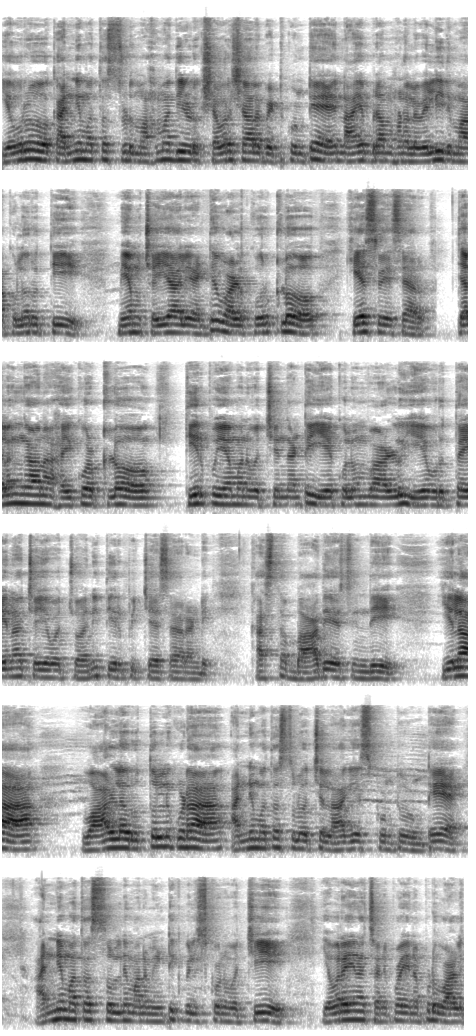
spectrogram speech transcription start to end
ఎవరో ఒక అన్య మతస్థుడు మహమ్మదీయుడు క్షవరశాల పెట్టుకుంటే నాయ బ్రాహ్మణులు వెళ్ళి ఇది మా కులవృత్తి మేము చెయ్యాలి అంటే వాళ్ళు కోర్టులో కేసు వేశారు. తెలంగాణ హైకోర్టులో తీర్పు ఏమని వచ్చిందంటే ఏ కులం వాళ్ళు ఏ వృత్తి అయినా చేయవచ్చు అని తీర్పు ఇచ్చేశారండి కాస్త బాధేసింది. ఇలా వాళ్ళ వృత్తుల్ని కూడా అన్ని మతస్థులు వచ్చి లాగేసుకుంటూ ఉంటే అన్ని మతస్థుల్ని మనం ఇంటికి పిలుచుకొని వచ్చి ఎవరైనా చనిపోయినప్పుడు వాళ్ళ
